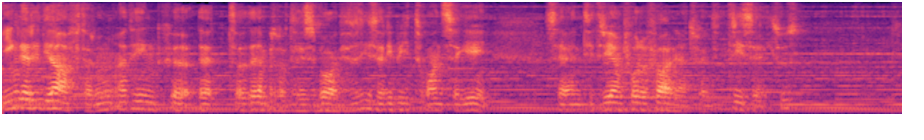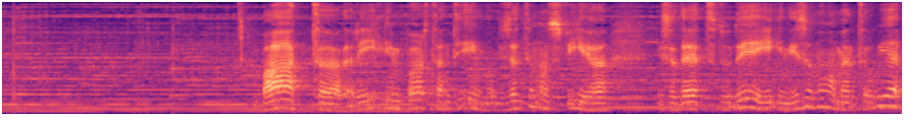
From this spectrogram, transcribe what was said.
Being ready afternoon, I think uh, that the temperature of this body is repeat once again 73 and 4 Fahrenheit, 23 Celsius. But uh, the really important thing of this atmosphere is that today, in this moment, we have,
